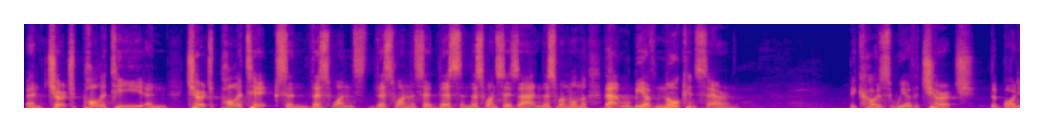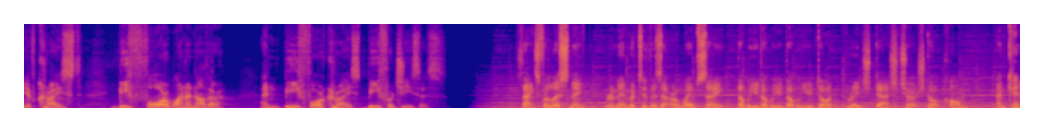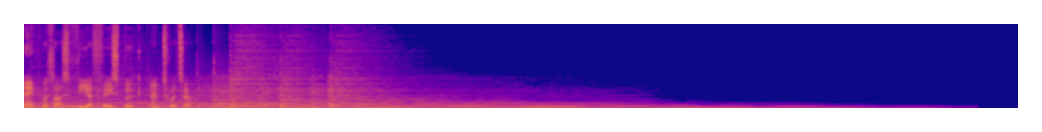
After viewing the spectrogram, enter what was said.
and church polity and church politics and this one this one said this and this one says that and this one will that will be of no concern because we are the church the body of Christ be for one another and be for Christ be for Jesus Thanks for listening. Remember to visit our website www.bridge-church.com and connect with us via Facebook and Twitter.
